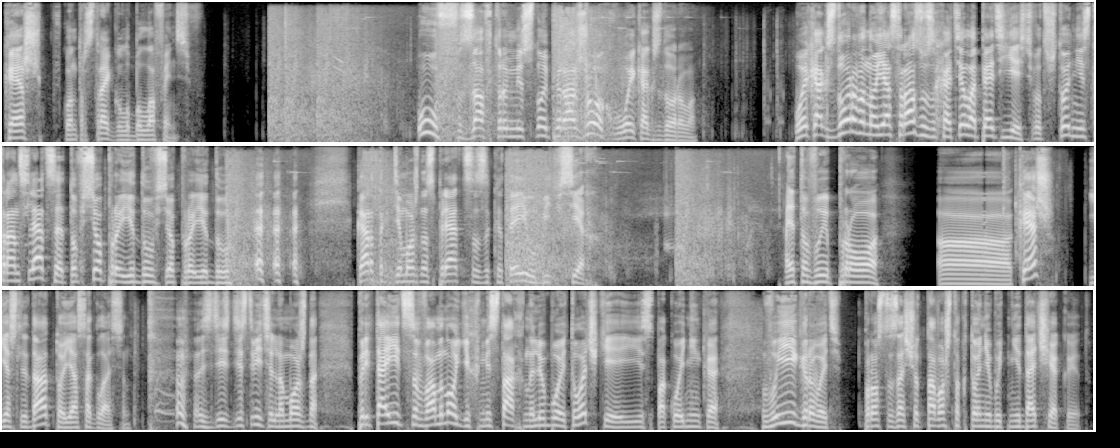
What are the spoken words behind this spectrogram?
кэш в Counter-Strike Global Offensive. Уф, завтра мясной пирожок. Ой, как здорово. Ой, как здорово, но я сразу захотел опять есть. Вот что не трансляция, то все про еду, все про еду. Карта, где можно спрятаться за КТ и убить всех. Это вы про э, кэш? Если да, то я согласен. Здесь действительно можно притаиться во многих местах на любой точке и спокойненько выигрывать. Просто за счет того, что кто-нибудь не дочекает.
